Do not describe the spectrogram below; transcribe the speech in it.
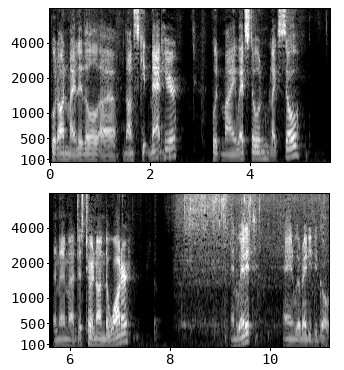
put on my little uh, non-skid mat here, put my whetstone like so, and then uh, just turn on the water and wet it, and we're ready to go.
